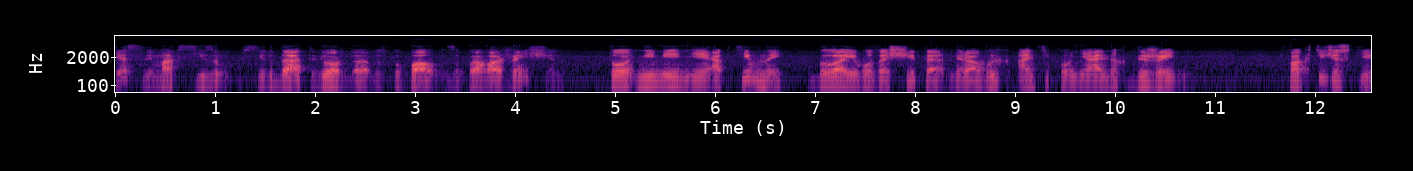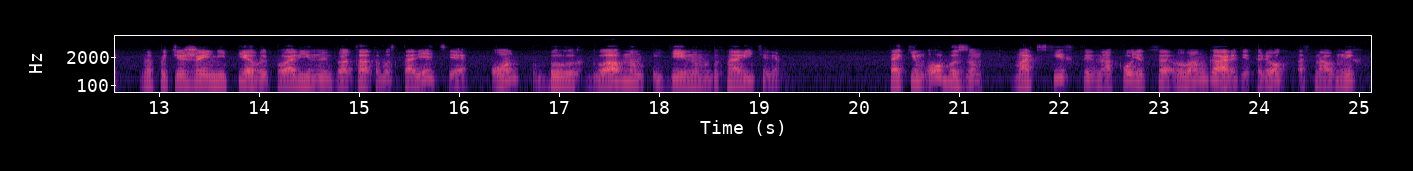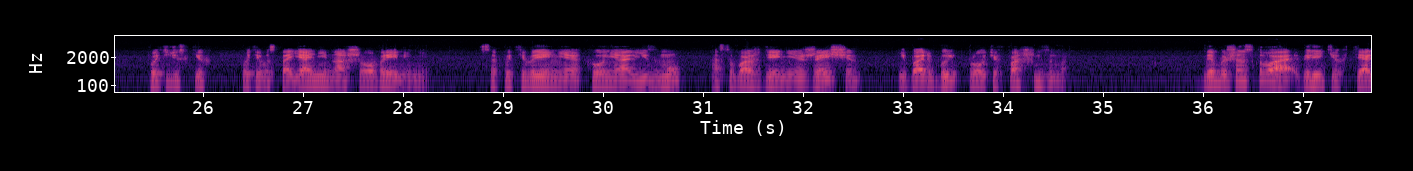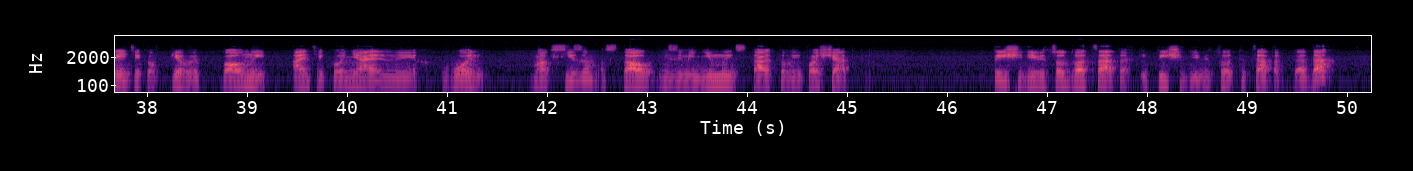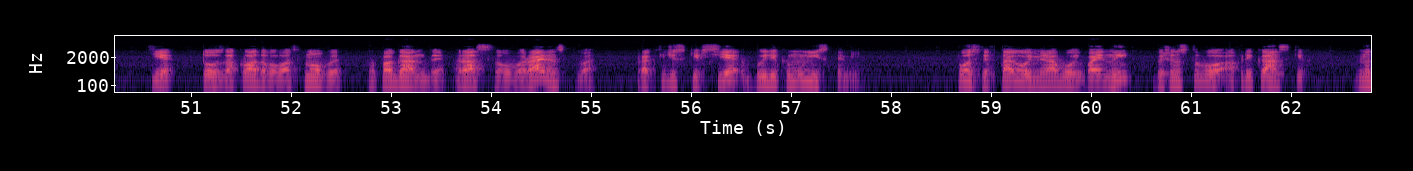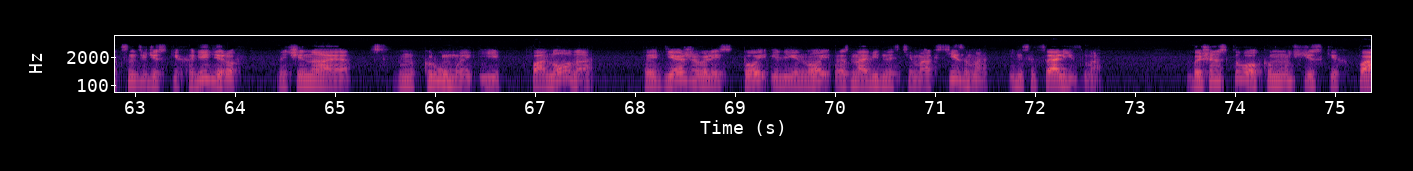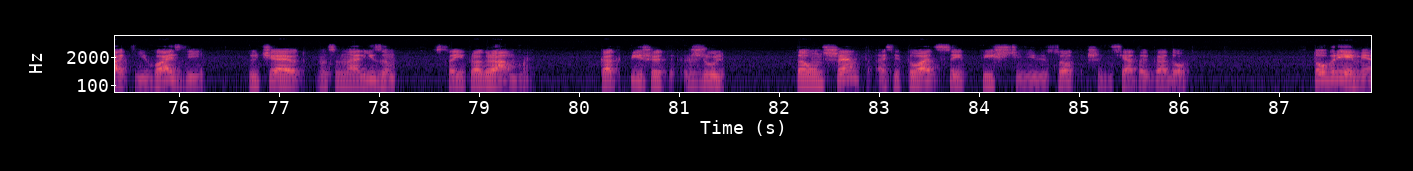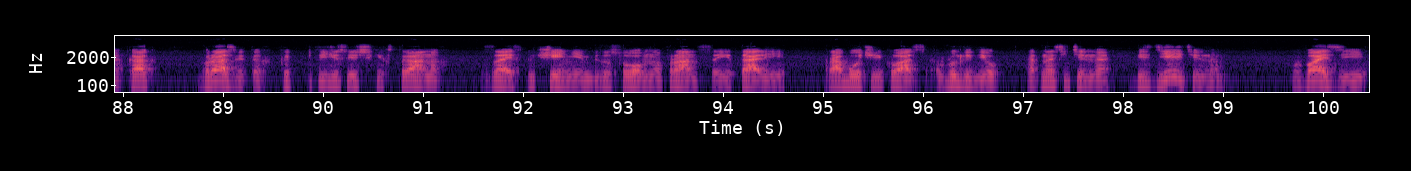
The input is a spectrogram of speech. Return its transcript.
Если марксизм всегда твердо выступал за права женщин, то не менее активной была его защита мировых антиколониальных движений. Фактически, на протяжении первой половины 20-го столетия он был их главным идейным вдохновителем. Таким образом, марксисты находятся в авангарде трех основных политических противостояний нашего времени – сопротивление колониализму, освобождение женщин и борьбы против фашизма. Для большинства великих теоретиков первой волны антиколониальных войн марксизм стал незаменимой стартовой площадкой. В 1920-х и 1930-х годах те, кто закладывал основы пропаганды расового равенства, практически все были коммунистами. После Второй мировой войны большинство африканских нацистических лидеров, начиная с Нкрумы и Фанона, придерживались той или иной разновидности марксизма или социализма. Большинство коммунистических партий в Азии включают национализм в свои программы. Как пишет Жюль Тауншенд о ситуации 1960-х годов. В то время как в развитых капиталистических странах, за исключением, безусловно, Франции и Италии, рабочий класс выглядел относительно бездеятельным, в Азии,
